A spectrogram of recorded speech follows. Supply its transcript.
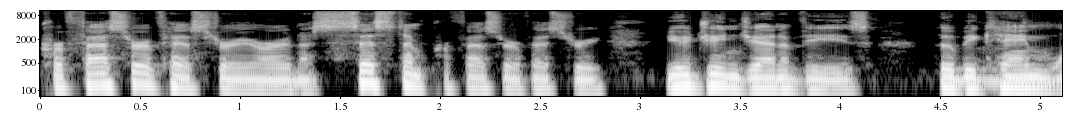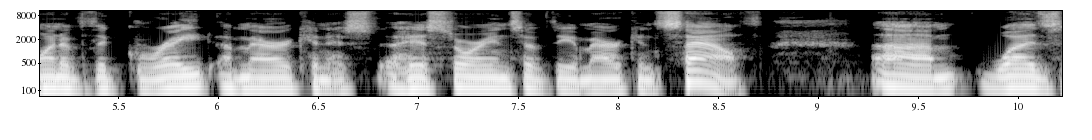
professor of history or an assistant professor of history, Eugene Genovese, who became mm-hmm. one of the great American his, historians of the American South, um, was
